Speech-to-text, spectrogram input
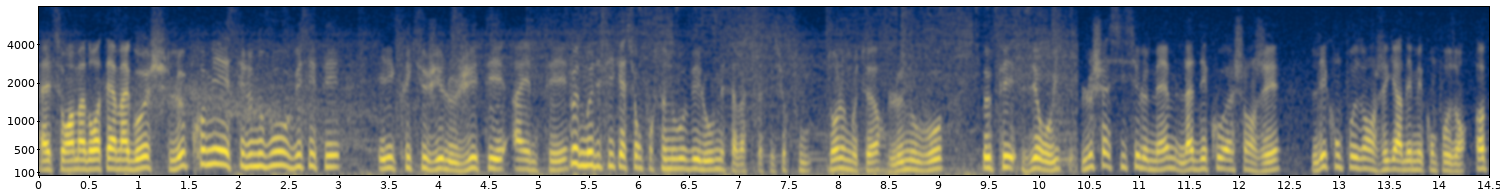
Elles sont à ma droite et à ma gauche. Le premier, c'est le nouveau VTT électrique que j'ai, le GT AMT. Peu de modifications pour ce nouveau vélo, mais ça va se passer surtout dans le moteur, le nouveau EP08. Le châssis, c'est le même, la déco a changé. Les composants, j'ai gardé mes composants hop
